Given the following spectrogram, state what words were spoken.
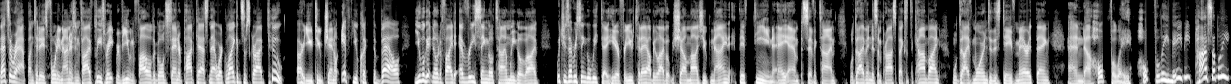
That's a wrap on today's 49ers and 5. Please rate, review, and follow the Gold Standard Podcast Network. Like and subscribe to our YouTube channel. If you click the bell, you will get notified every single time we go live, which is every single weekday here for you. Today, I'll be live with Michelle Magdziuk, 9 15 a.m. Pacific time. We'll dive into some prospects at the combine. We'll dive more into this Dave Merritt thing. And uh, hopefully, hopefully, maybe, possibly,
